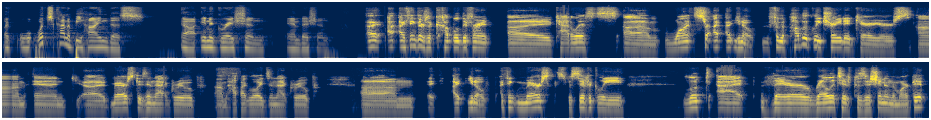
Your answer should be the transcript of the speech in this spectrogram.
Like, what's kind of behind this uh, integration ambition? I, I think there's a couple different uh, catalysts. Um, I, you know, for the publicly traded carriers, um, and uh, Maersk is in that group, um, Hapag-Lloyd's in that group. Um, I, you know, I think Maersk specifically looked at their relative position in the market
